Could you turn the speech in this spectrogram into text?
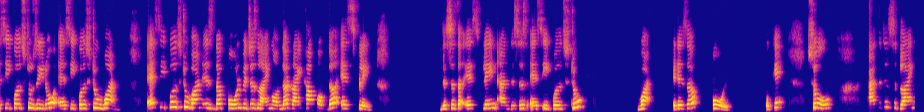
s equals to 0, s equals to 1. s equals to 1 is the pole which is lying on the right half of the s plane. This is the s plane and this is s equals to 1. It is a pole. Okay. So, as it is lying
